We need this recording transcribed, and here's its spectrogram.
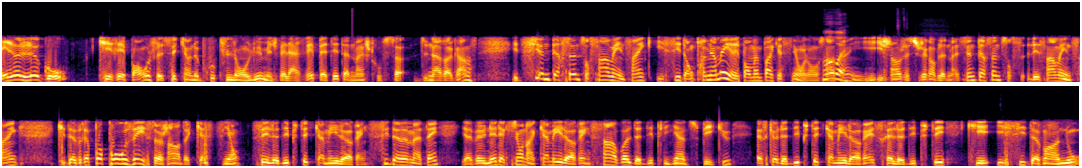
Et là, Legault, qui répond, je sais qu'il y en a beaucoup qui l'ont lu, mais je vais la répéter tellement je trouve ça d'une arrogance. Il dit s'il y a une personne sur 125 ici, donc premièrement, il répond même pas à la question. Là, on ah s'entend, il, change de sujet complètement. S'il y a une personne sur les 125 qui devrait pas poser ce genre de questions, c'est le député de Camille-Lorrain. Si demain matin, il y avait une élection dans Camille-Lorrain sans vol de dépliant du PQ, est-ce que le député de Camille-Lorrain serait le député qui est ici devant nous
